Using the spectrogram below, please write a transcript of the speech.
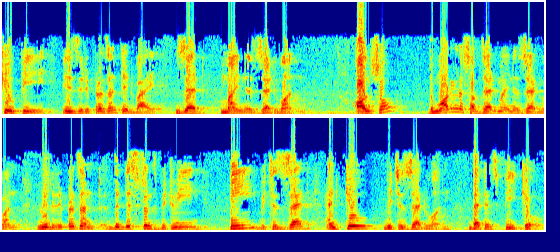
qp is represented by z minus z1. Also the modulus of z minus z1 will represent the distance between p which is z and q which is z1 that is pq.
